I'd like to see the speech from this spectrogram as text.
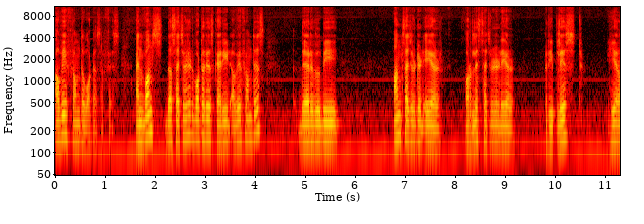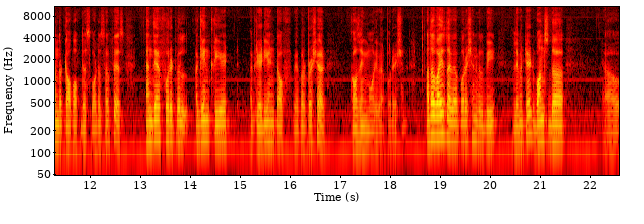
away from the water surface and once the saturated water is carried away from this there will be unsaturated air or less saturated air replaced here on the top of this water surface and therefore, it will again create a gradient of vapor pressure causing more evaporation. Otherwise, the evaporation will be limited once the uh,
